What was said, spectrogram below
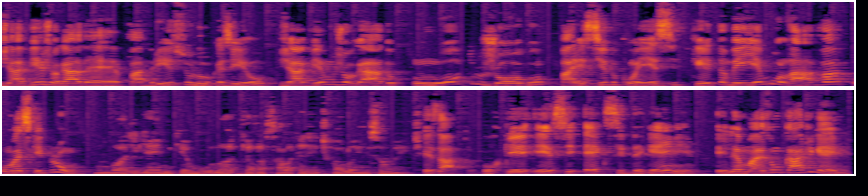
já havia jogado, é, Fabrício, Lucas e eu, já havíamos jogado um outro jogo parecido com esse, que ele também emulava uma escape room. Um board game que emula aquela sala que a gente falou inicialmente. Exato. Porque esse Exit the Game, ele é mais um card game.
